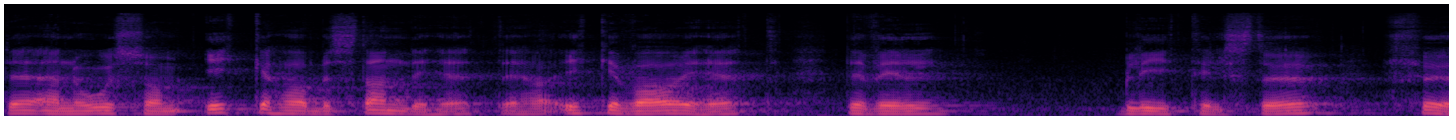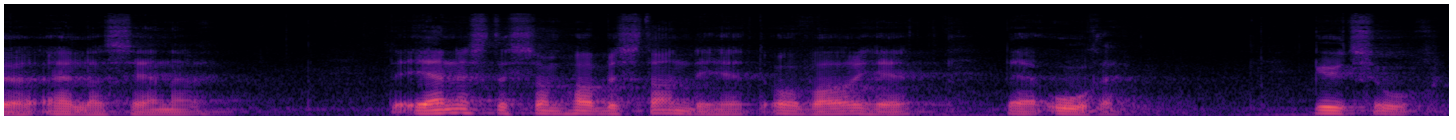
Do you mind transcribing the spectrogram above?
det er noe som ikke har bestandighet, det har ikke varighet, det vil bli til støv før eller senere. Det eneste som har bestandighet og varighet, det er Ordet, Guds ord.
